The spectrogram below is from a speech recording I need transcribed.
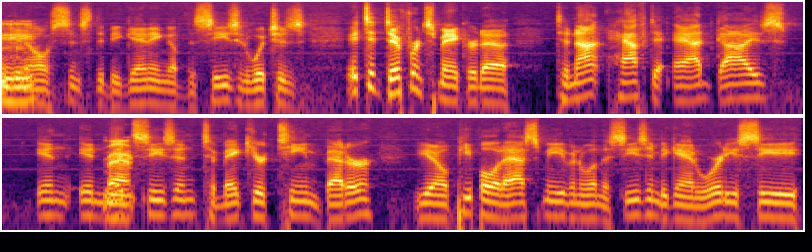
Mm-hmm. you know, since the beginning of the season, which is it's a difference maker to to not have to add guys in in Right. mid-season to make your team better. You know, people had asked me even when the season began, where do you see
